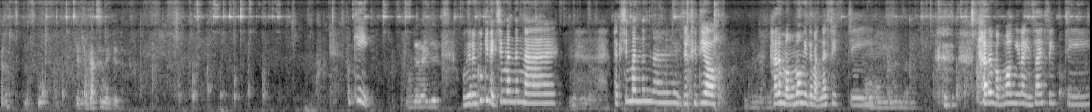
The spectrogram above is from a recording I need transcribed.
Let's go. Get you vaccinated. 쿠키 geht. 오늘은 쿠키 백신 맞는 날 백신 맞는 날 이제 드디어 다른 멍멍이들 만날 수 있지 다른 멍멍이랑 인사할 수 있지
